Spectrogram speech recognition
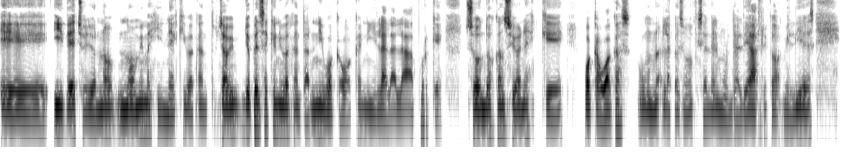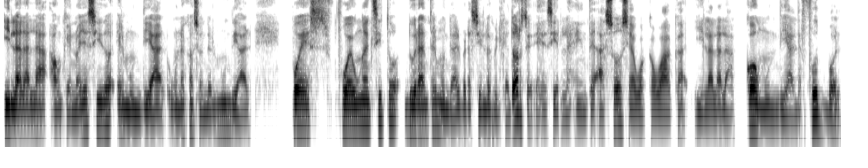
eh, y de hecho yo no, no me imaginé que iba a cantar, yo pensé que no iba a cantar ni Waka Waka ni La La La porque son dos canciones que, Waka Waka es la canción oficial del Mundial de África 2010 y La La La, aunque no haya sido el Mundial, una canción del Mundial, pues fue un éxito durante el Mundial Brasil 2014. Es decir, la gente asocia Waka Waka y La La La con Mundial de Fútbol.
